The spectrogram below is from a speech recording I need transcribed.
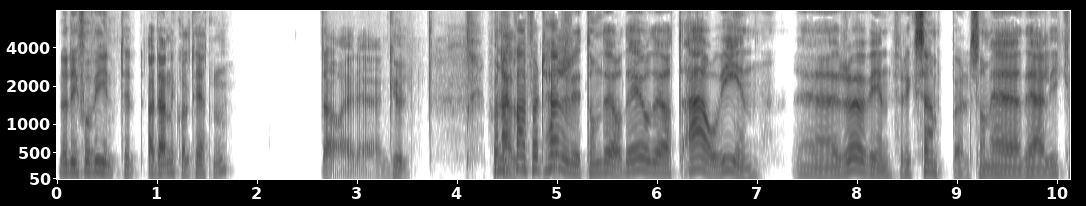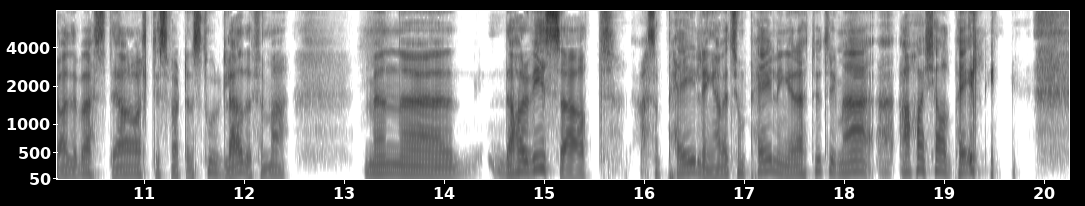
når de får vin til, av denne kvaliteten, da er det gull. Men jeg kan fortelle litt om det, og det er jo det at jeg og vin, eh, rødvin for eksempel, som er det jeg liker aller best, det har alltid vært en stor glede for meg. Men eh, det har vist seg at altså peiling, jeg vet ikke om peiling er rett uttrykk, men jeg, jeg, jeg har ikke hatt peiling.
